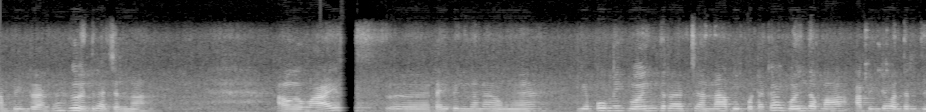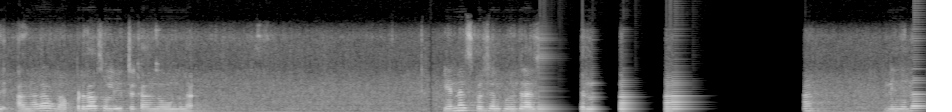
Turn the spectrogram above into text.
அப்படின்றாங்க கோவிந்தராஜண்ணா அவங்க வாய்ஸ் டைப்பிங் தானே அவங்க? எப்போவுமே கோவிந்தராஜ் அண்ணா அப்படி போட்டாக்கா கோவிந்தம்மா அப்படின்ட்டு வந்துடுது அதனால் அவங்க அப்படி தான் சொல்லிகிட்டு இருக்காங்க உங்களை. என்ன ஸ்பெஷல் கோவிந்தராஜ் நீங்கள் தான்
